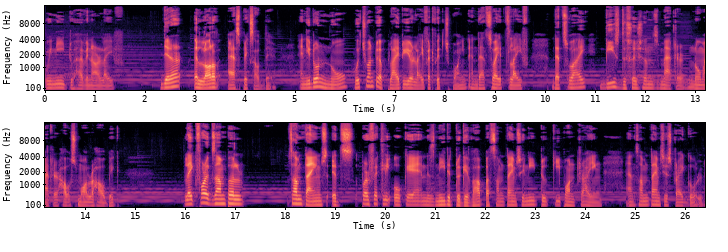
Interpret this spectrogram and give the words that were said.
we need to have in our life. There are a lot of aspects out there and you don't know which one to apply to your life at which point and that's why it's life. That's why these decisions matter no matter how small or how big. Like for example sometimes it's perfectly okay and is needed to give up but sometimes you need to keep on trying and sometimes you strike gold.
